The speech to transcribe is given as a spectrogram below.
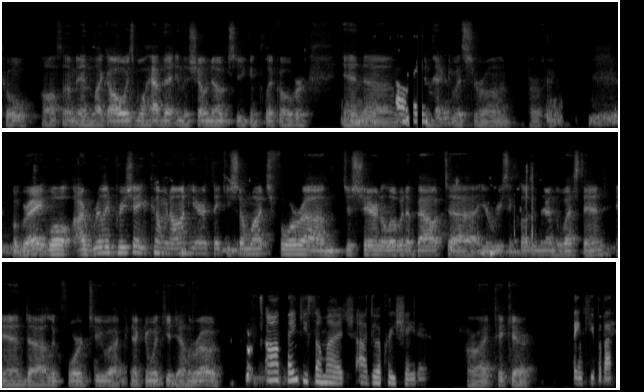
Cool. Awesome. And like always, we'll have that in the show notes so you can click over and um, oh, connect you. with Cha'ron. Perfect. Well, great. Well, I really appreciate you coming on here. Thank you so much for um, just sharing a little bit about uh, your recent closing there in the West End, and uh, look forward to uh, connecting with you down the road. Oh, thank you so much. I do appreciate it. All right. Take care. Thank you. Bye bye.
